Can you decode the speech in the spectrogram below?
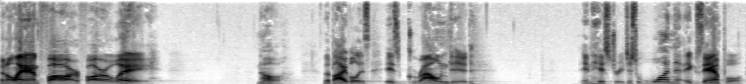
in a land far, far away. No, the Bible is, is grounded in history. Just one example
